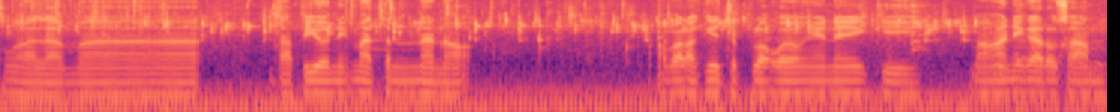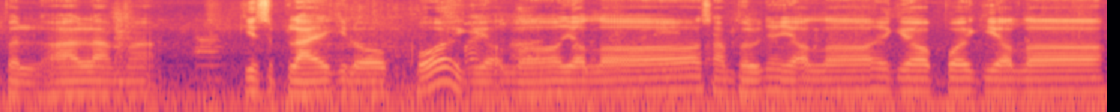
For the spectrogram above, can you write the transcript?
Walama tapi yo nikmat tenan kok. Apalagi ceplok koyo ngene iki. Mangane karo sambel. Alamak. Iki sebelah iki lho opo iki ya Allah, ya Allah, sambelnya ya Allah, iki opo iki ya Allah.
